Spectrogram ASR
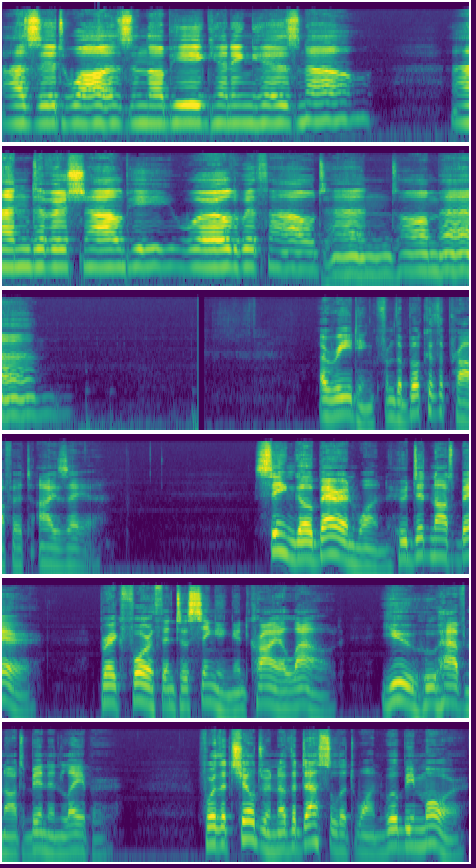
as it was in the beginning is now, and ever shall be, world without end. Amen. A reading from the book of the prophet Isaiah. Sing, O barren one who did not bear, break forth into singing and cry aloud you who have not been in labor. For the children of the desolate one will be more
